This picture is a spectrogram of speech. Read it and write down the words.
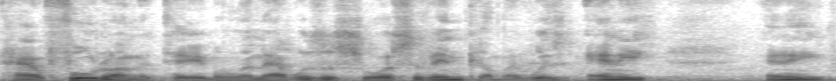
have food on the table, and that was a source of income. It was any, any,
